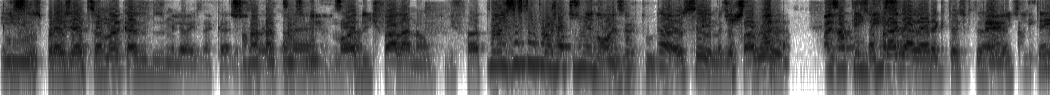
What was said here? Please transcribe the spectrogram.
E os projetos são na casa dos milhões, né, cara? Só na casa dos é milhões, Modo cara. de falar, não. De fato. Não existem projetos menores, Arthur. Não, eu sei, mas A eu falo trabalha- mas a só tendência, pra galera que tá escutando é, a a gente tendência é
